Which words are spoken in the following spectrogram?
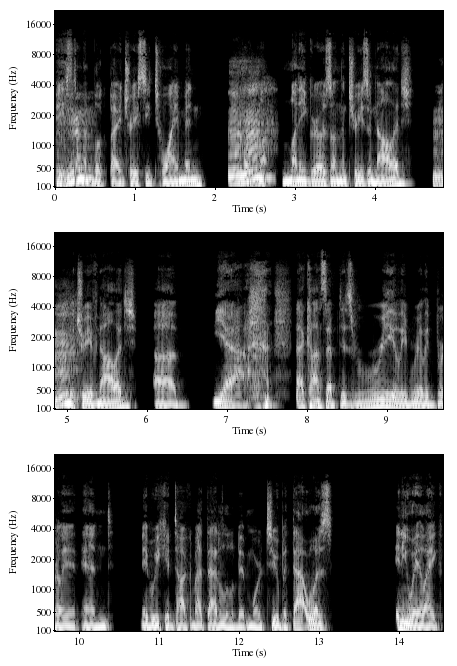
based on a mm-hmm. book by Tracy Twyman mm-hmm. Money Grows on the Trees of Knowledge, the Tree of Knowledge. Uh, yeah, that concept is really, really brilliant. And maybe we could talk about that a little bit more too. But that was anyway, like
